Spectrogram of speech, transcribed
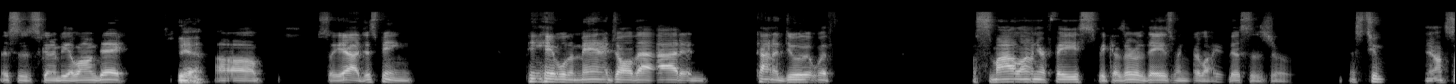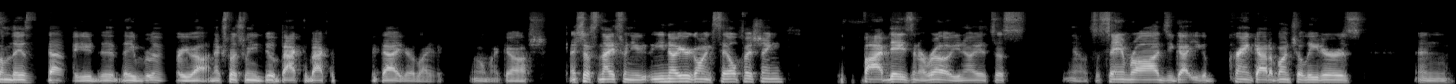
This is going to be a long day. Yeah. uh so yeah just being being able to manage all that and kind of do it with a smile on your face because there was days when you're like this is just it's too you know some days that you they really wear you out. And especially when you do it back to back like that you're like oh my gosh. It's just nice when you you know you're going sail fishing five days in a row you know it's just you know it's the same rods you got you could crank out a bunch of leaders and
